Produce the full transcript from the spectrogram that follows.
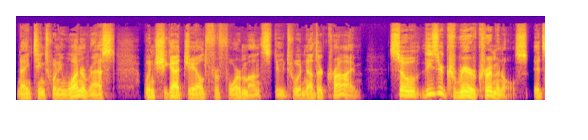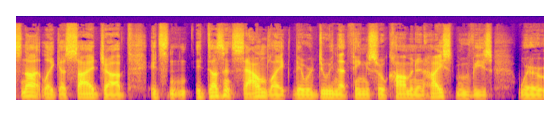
1921 arrest when she got jailed for 4 months due to another crime. So these are career criminals. It's not like a side job. It's it doesn't sound like they were doing that thing so common in heist movies where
